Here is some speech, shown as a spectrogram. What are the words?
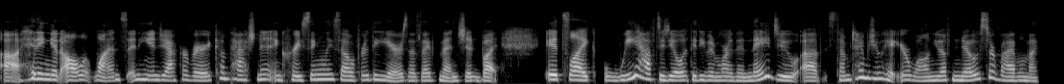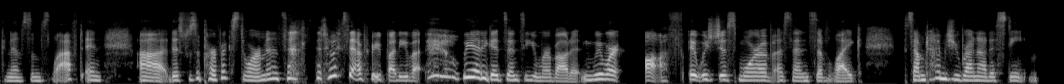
uh, hitting it all at once. And he and Jack are very compassionate, increasingly so over the years, as I've mentioned. But it's like we have to deal with it even more than they do. Of sometimes you hit your wall and you have no survival mechanisms left. And uh, this was a perfect storm in the sense that it was everybody, but we had a good sense of humor about it. And we weren't off. It was just more of a sense of like, sometimes you run out of steam.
